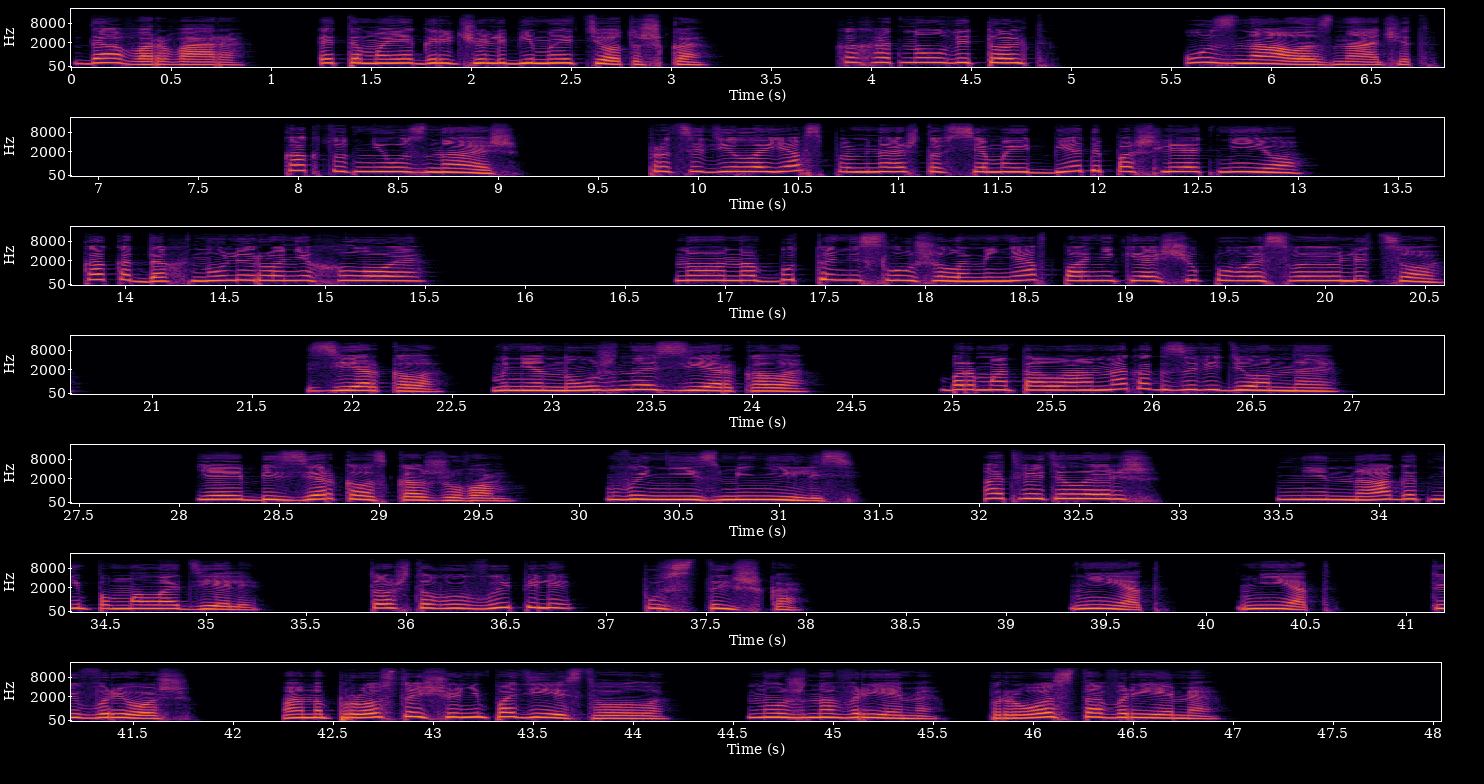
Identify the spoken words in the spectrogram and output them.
«Да, Варвара, это моя горячо любимая тетушка», — хохотнул Витольд. «Узнала, значит». «Как тут не узнаешь?» Процедила я, вспоминая, что все мои беды пошли от нее. как отдохнули Роня Хлоя. Но она будто не слушала меня в панике, ощупывая свое лицо. «Зеркало! Мне нужно зеркало!» Бормотала она, как заведенная. «Я и без зеркала скажу вам. Вы не изменились», — ответил Эриш. «Ни на год не помолодели. То, что вы выпили, — пустышка». «Нет, нет, ты врешь. Она просто еще не подействовала. Нужно время, просто время».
